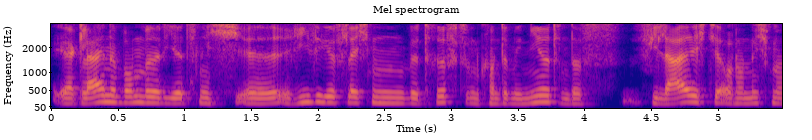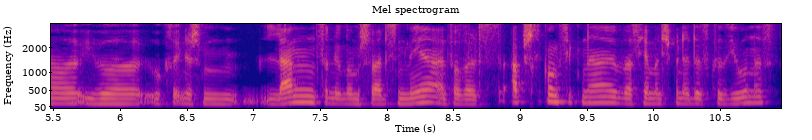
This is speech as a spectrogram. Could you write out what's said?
eher kleine Bombe, die jetzt nicht äh, riesige Flächen betrifft und kontaminiert und das vielleicht ja auch noch nicht mal über ukrainischem Land, sondern über dem Schwarzen Meer, einfach als Abschreckungssignal, was ja manchmal in der Diskussion ist,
